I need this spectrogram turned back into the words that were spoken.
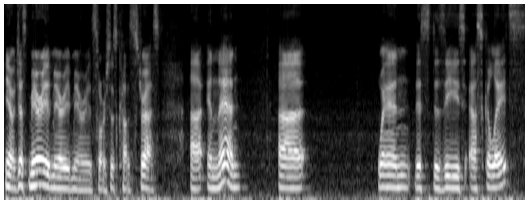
you know, just myriad, myriad, myriad sources cause stress. Uh, and then uh, when this disease escalates,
